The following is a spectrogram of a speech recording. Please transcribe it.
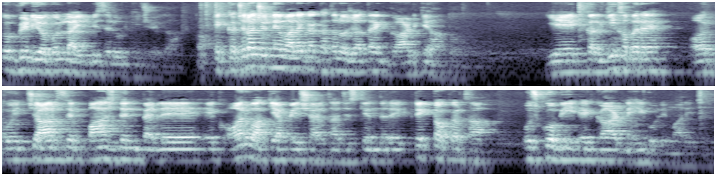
तो वीडियो को लाइक भी ज़रूर कीजिएगा। एक कचरा चुनने वाले का कत्ल हो जाता है गार्ड के हाथों। ये कल की खबर है और कोई चार से पाँच दिन पहले एक और वाक़ पेश आया था, जिसके अंदर एक टिकटॉकर था, उसको भी एक गार्ड ने ही गोली मारी थी।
